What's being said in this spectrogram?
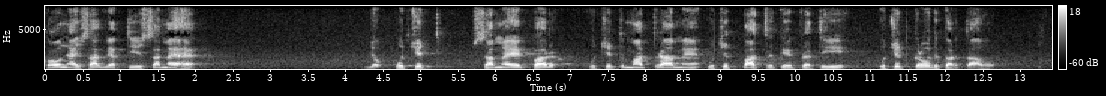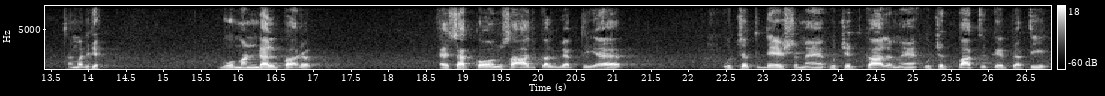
कौन ऐसा व्यक्ति इस समय है जो उचित समय पर, उचित मात्रा में, उचित पात्र के प्रति उचित क्रोध करता हो? समझ गए? भूमंडल पर ऐसा कौन सा आजकल व्यक्ति है उचित देश में, उचित काल में, उचित पात्र के प्रति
